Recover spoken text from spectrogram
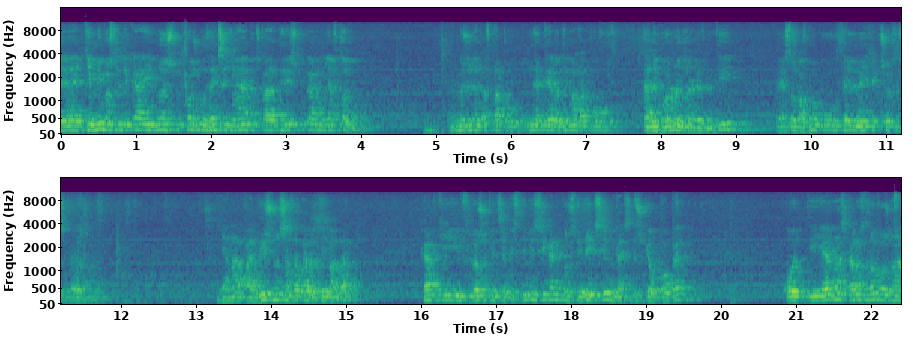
Ε, και μήπως τελικά η γνώση του κόσμου δεν ξεκινάει από τις παρατηρήσεις που κάνουμε για αυτόν; Νομίζω είναι αυτά που είναι τρία ερωτήματα που ταλαιπωρούν τον ερευνητή ε, στον βαθμό που θέλει να έχει εξόψει συμπεράσματα. Για να απαντήσουν σε αυτά τα ερωτήματα, κάποιοι φιλόσοφοι της επιστήμης είχαν υποστηρίξει, μεταξύ τους και ο Πόπερ, ότι ένας καλός τρόπος να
